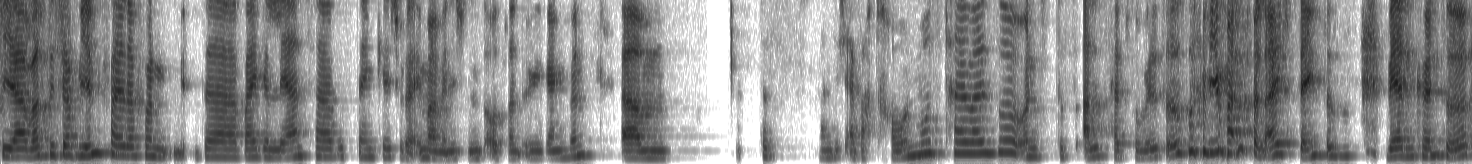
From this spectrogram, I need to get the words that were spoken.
ja, was ich auf jeden Fall davon dabei gelernt habe, ist, denke ich, oder immer, wenn ich ins Ausland gegangen bin, ähm, dass man sich einfach trauen muss teilweise und das alles halb so wild ist, wie man vielleicht denkt, dass es werden könnte.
